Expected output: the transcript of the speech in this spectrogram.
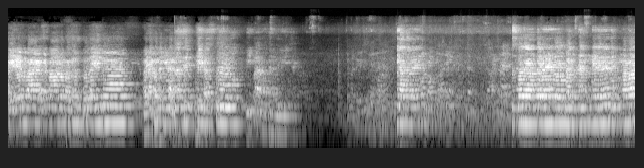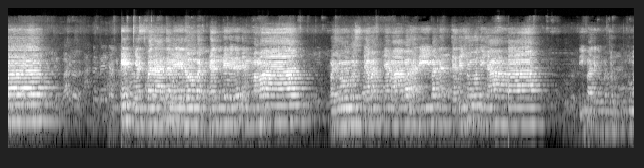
దేవాగస్మాను పసుస్తుదైదు గణపతి నల్ల సిద్ధిరస్తు దీపారాధన వెలిగించండి స్వదాతరేణో మగ్నం నిరదిమ్మమా యస్వదాతవేదో మగ్నన్నిరతిం మమ పశువుశ్చమజ్ఞమావహదీపనంచ దిశో దిశా దీపానికి కొంచెం కుంకుమ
